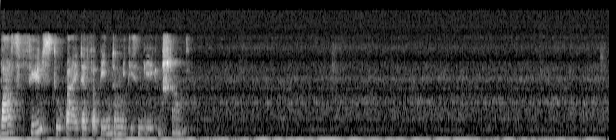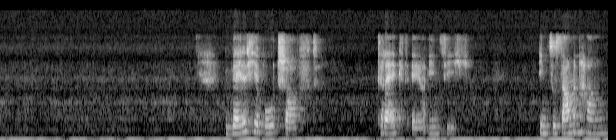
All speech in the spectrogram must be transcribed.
Was fühlst du bei der Verbindung mit diesem Gegenstand? Welche Botschaft trägt er in sich im Zusammenhang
